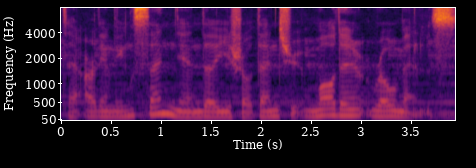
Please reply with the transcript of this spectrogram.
在2003年的一首单曲《Modern Romance》。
